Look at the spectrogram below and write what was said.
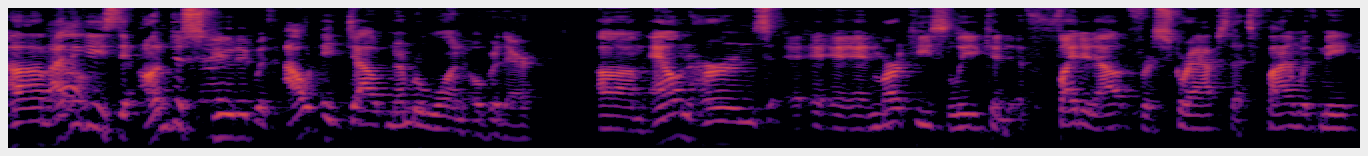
Um, I think he's the undisputed, without a doubt, number one over there. Um, Allen Hurns and Marquise Lee can fight it out for scraps. That's fine with me.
